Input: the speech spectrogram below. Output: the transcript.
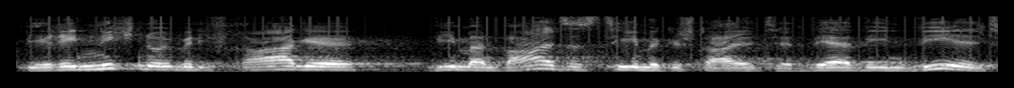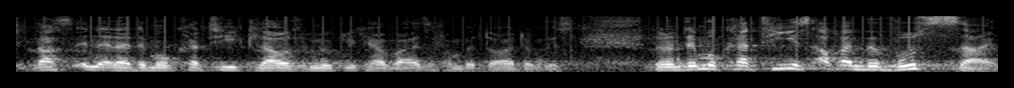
wir reden nicht nur über die Frage, wie man Wahlsysteme gestaltet, wer wen wählt, was in einer Demokratieklausel möglicherweise von Bedeutung ist, sondern Demokratie ist auch ein Bewusstsein.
